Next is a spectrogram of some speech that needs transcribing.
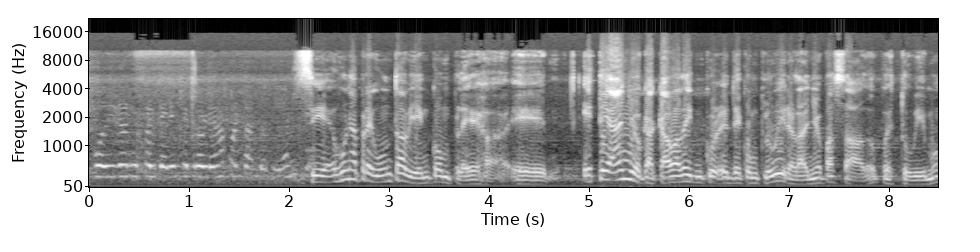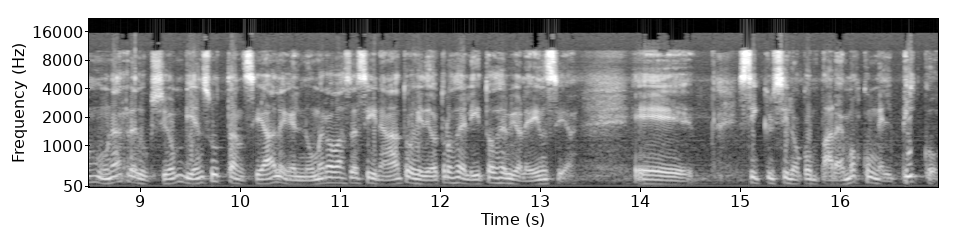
podido resolver este problema por tanto tiempo? Sí, es una pregunta bien compleja. Eh, este año que acaba de, concluir, el año pasado, pues tuvimos una reducción bien sustancial en el número de asesinatos y de otros delitos de violencia. Eh, si, si lo comparamos con el pico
